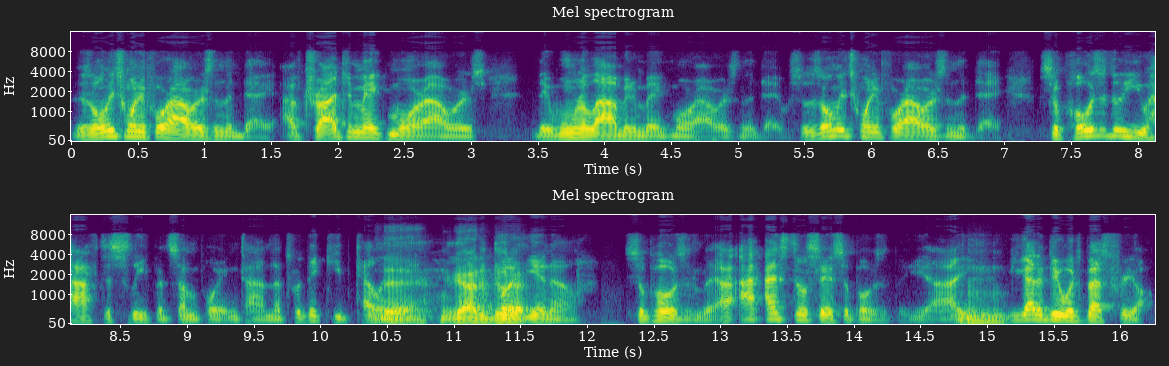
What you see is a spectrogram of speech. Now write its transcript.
There's only 24 hours in the day. I've tried to make more hours. They won't allow me to make more hours in the day. So there's only 24 hours in the day. Supposedly, you have to sleep at some point in time. That's what they keep telling me you got to do but that. you know, supposedly, I, I- still say supposedly. Yeah, I, Mhm. you got to do what's best for y'all.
